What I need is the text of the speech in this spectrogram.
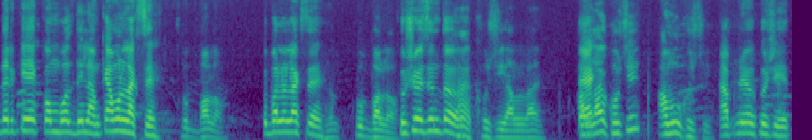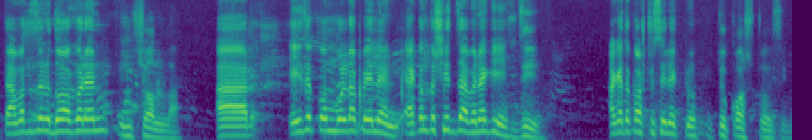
আপনাদেরকে কম্বল দিলাম। কেমন লাগছে? খুব ভালো। খুব ভালো লাগছে? খুব ভালো। খুশি হয়েছেন তো? হ্যাঁ খুশি আল্লাহ। আল্লাহ খুশি আমিও খুশি। আপনিও খুশি। তা আমাদের জন্য দোয়া করেন। ইনশাল্লাহ আর এই যে কম্বলটা পেলেন এখন তো শীত যাবে নাকি? জি। আগে তো কষ্ট ছিল একটু। একটু কষ্ট হয়েছিল।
